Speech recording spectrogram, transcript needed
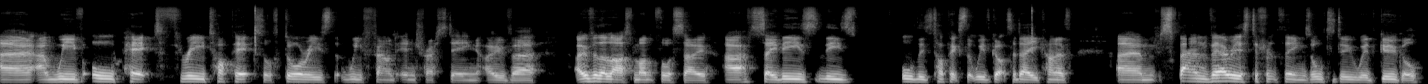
Uh, and we've all picked three topics or stories that we've found interesting over over the last month or so. I have to say these these all these topics that we've got today kind of um, span various different things, all to do with Google.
